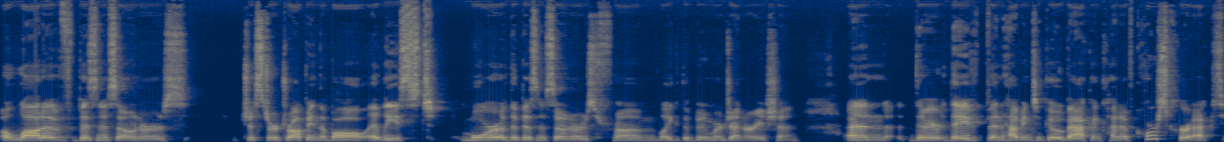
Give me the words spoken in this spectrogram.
a lot of business owners just are dropping the ball, at least more of the business owners from like the boomer generation. And they're they've been having to go back and kind of course correct.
